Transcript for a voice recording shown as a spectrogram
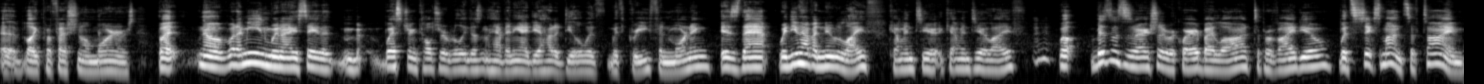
uh, like professional mourners, but no, what I mean when I say that Western culture really doesn't have any idea how to deal with with grief and mourning is that when you have a new life come into your come into your life, well, businesses are actually required by law to provide you with six months of time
